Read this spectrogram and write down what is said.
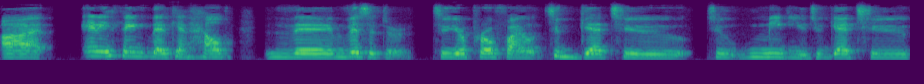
uh, anything that can help the visitor to your profile to get to to meet you, to get to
